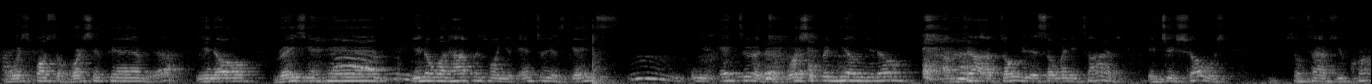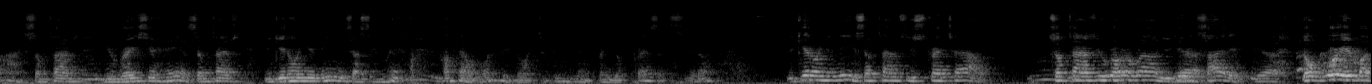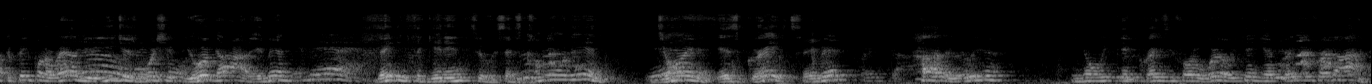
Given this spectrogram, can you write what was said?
And we're supposed to worship Him. Yeah. You know, raise your hands. You know what happens when you enter His gates? Mm. And you enter into worshiping Him, you know? I'm tell, I've told you this so many times. It just shows. Sometimes you cry. Sometimes you raise your hands. Sometimes you get on your knees. I say, man, I'm not worthy, Lord, to be here in your presence, you know? You get on your knees. Sometimes you stretch out. Sometimes you run around. You get Yes. excited. Yes. Don't worry about the people around you. You just worship your God. Amen. Amen. They need to get into it. It says, come on in. Join it. It's great. Amen. Praise God. Hallelujah. You know, we get crazy for the world. You can't get crazy for God.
